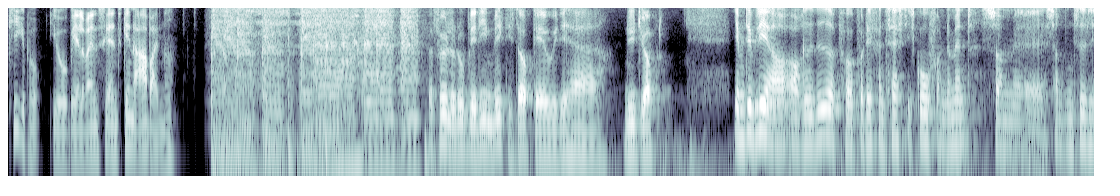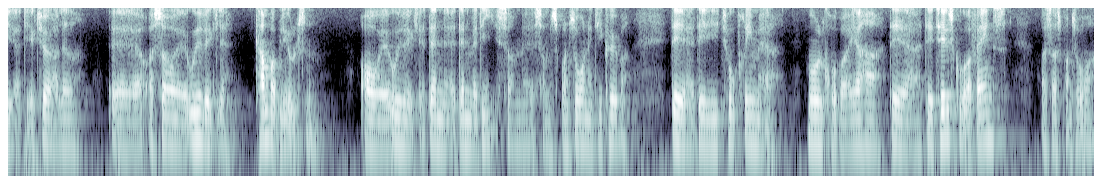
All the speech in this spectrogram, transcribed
kigge på i OB, eller hvad han skal, han skal ind og arbejde med. Hvad føler du bliver din vigtigste opgave i det her nye job? Jamen det bliver at, at ride videre på, på det fantastisk gode fundament, som, øh, som den tidligere direktør har lavet, øh, og så øh, udvikle kampoplevelsen og øh, udvikle den, øh, den værdi, som, øh, som sponsorerne de køber. Det er, det er de to primære målgrupper, jeg har. Det er, det er tilskuere og fans, og så sponsorer.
